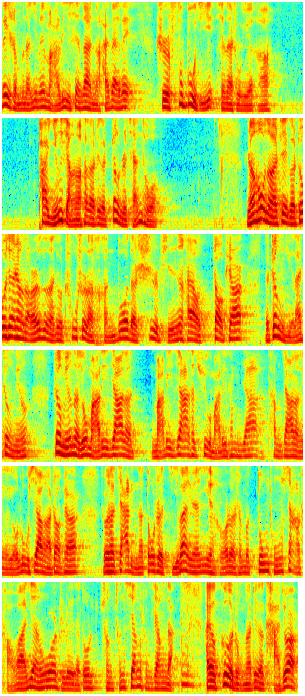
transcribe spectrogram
为什么呢？因为玛丽现在呢还在位，是副部级，现在属于啊，怕影响到他的这个政治前途。然后呢，这个周先生的儿子呢，就出示了很多的视频还有照片儿的证据来证明，证明呢有玛丽家呢，玛丽家他去过玛丽他们家，他们家的那个有录像啊、照片儿，说他家里呢都是几万元一盒的什么冬虫夏草啊、燕窝之类的，都成成箱成箱的，还有各种的这个卡券儿，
